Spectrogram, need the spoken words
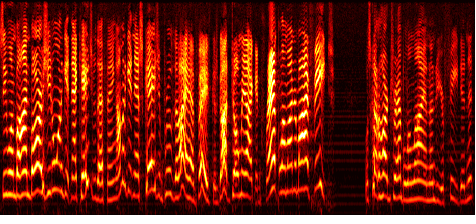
See one behind bars, you don't want to get in that cage with that thing. I'm going to get in this cage and prove that I have faith because God told me I can trample them under my feet. Well, it's kind of hard to trample a lion under your feet, isn't it?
